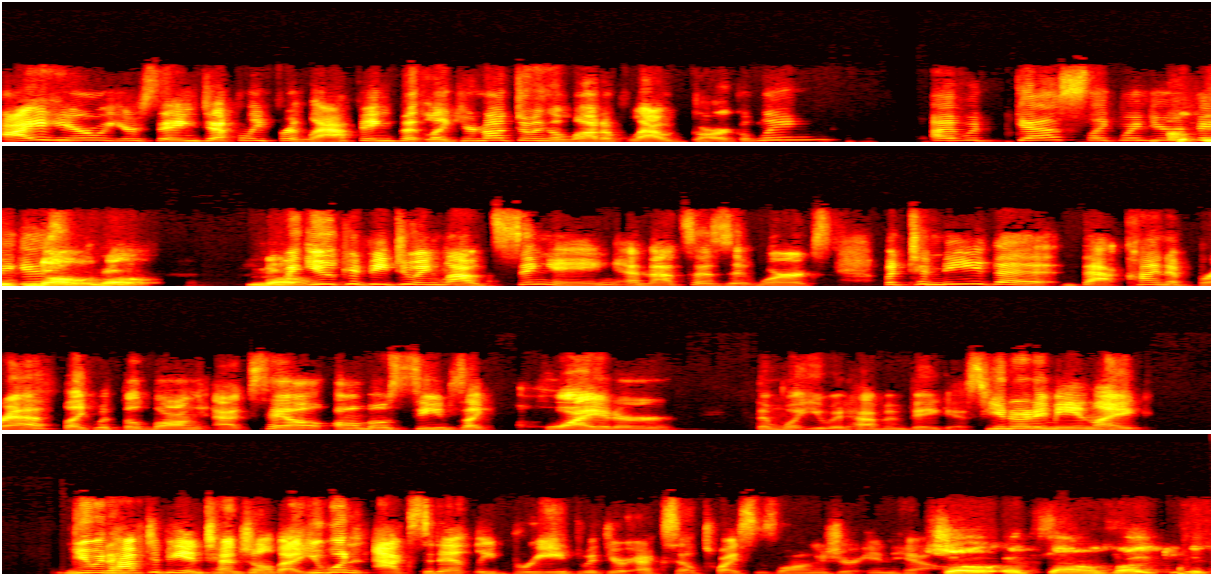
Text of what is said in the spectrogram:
I hear what you're saying, definitely for laughing, but like you're not doing a lot of loud gargling. I would guess, like when you're in Vegas. No, no, no. But you could be doing loud singing and that says it works. But to me, the that kind of breath, like with the long exhale, almost seems like quieter than what you would have in Vegas. You know what I mean? Like you would mm-hmm. have to be intentional about it. you wouldn't accidentally breathe with your exhale twice as long as your inhale. So it sounds like it,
